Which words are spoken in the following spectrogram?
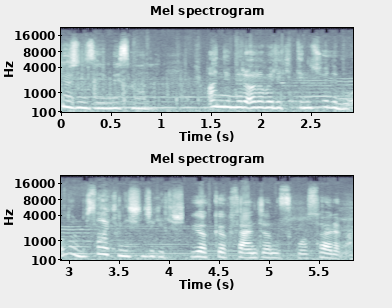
Gözünü seveyim Esma Hanım. Annemleri arabayla gittiğini söyleme olur mu? Sakinleşince gelir. Yok yok sen canını sıkma söylemem.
